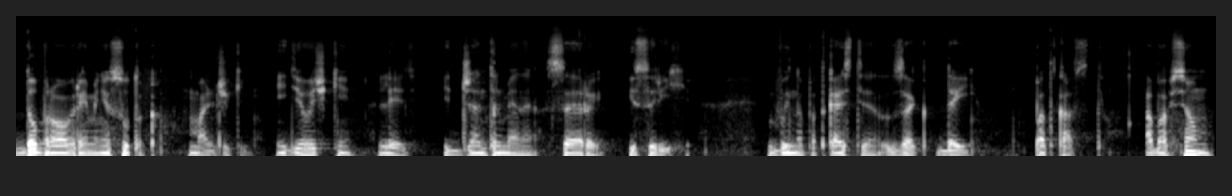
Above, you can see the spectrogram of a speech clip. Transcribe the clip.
Доброго времени суток, мальчики и девочки, леди и джентльмены, сэры и сырихи. Вы на подкасте Zack Day. Подкаст обо всем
